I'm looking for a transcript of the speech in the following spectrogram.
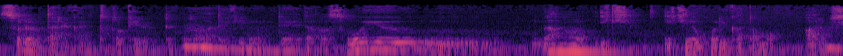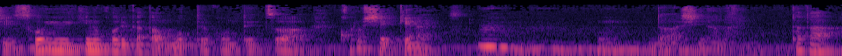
それを誰かに届けるってことができるんで、だからそういうあの生き生き残り方もあるし、うん。そういう生き残り方を持ってるコンテンツは殺しちゃいけないんです、うん。うん、だから死なないの。ただ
